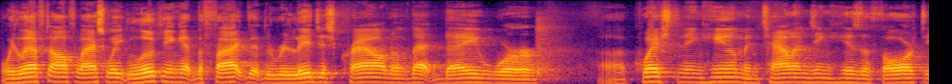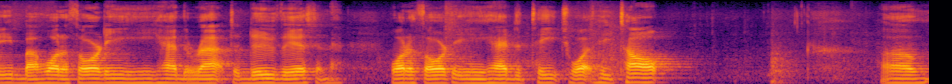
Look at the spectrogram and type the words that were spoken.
We left off last week looking at the fact that the religious crowd of that day were uh, questioning him and challenging his authority by what authority he had the right to do this and what authority he had to teach what he taught. Um,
